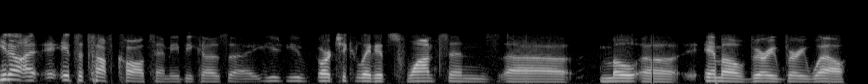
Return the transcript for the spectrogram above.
You know, it's a tough call, Timmy, because uh, you you articulated Swanson's uh, mo, uh, mo very very well.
